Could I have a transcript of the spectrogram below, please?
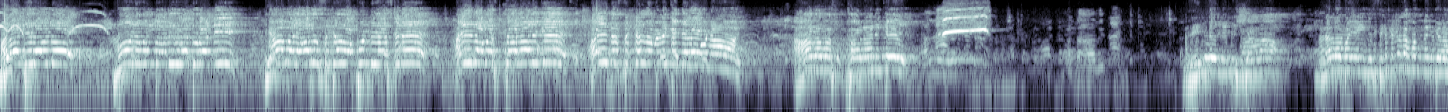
మొదటి రౌండ్ మూడు వందల అడుగుల దూరాన్ని యాభై ఆరు సెకండ్ల పూర్తి చేసుకుని ఐదవ స్థానానికి ఐదు సెకండ్ల వెనుకంజలో ఉన్నాయి. ఆరవ స్థానానికి రెండు నిమిషాల నలభై ఐదు సెకండ్ల ముందంజలో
